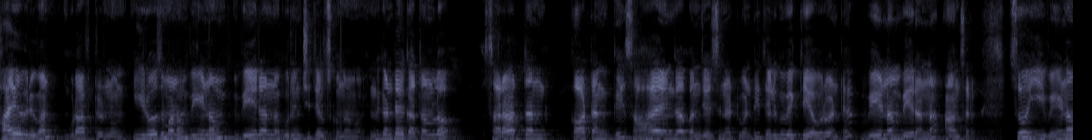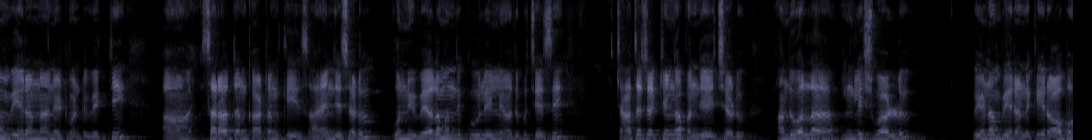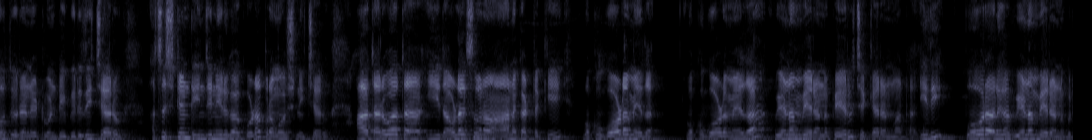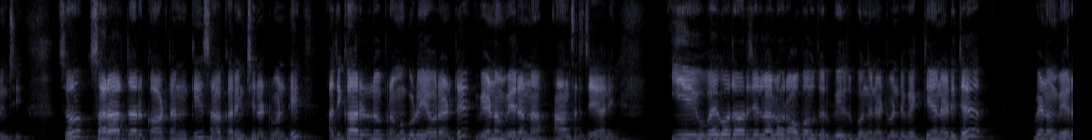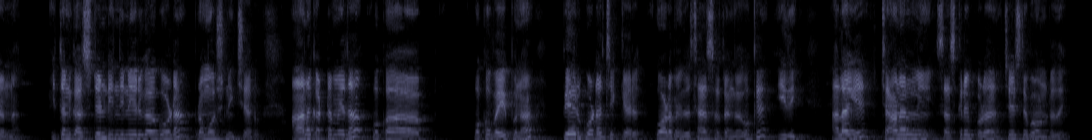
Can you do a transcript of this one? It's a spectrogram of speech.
Hi everyone good afternoon. ఈరోజు మనం వీణం వీరన్న గురించి తెలుసుకుందాము. ఎందుకంటే గతంలో సరార్దన్ కాటన్కి సహాయంగా పనిచేసినటువంటి తెలుగు వ్యక్తి ఎవరు అంటే వీణం వీరన్న ఆన్సర్. సో ఈ వీణం వీరన్న అనేటువంటి వ్యక్తి సరార్థన్ సరార్దన్ కాటన్కి సహాయం చేశాడు. కొన్ని వేల మంది కూలీల్ని అదుపు చేసి చాతచక్యంగా పనిచేయించాడు. అందువల్ల ఇంగ్లీష్ వాళ్ళు వేణం వీరన్నకి రావు బహదూర్ అనేటువంటి బిరుదు ఇచ్చారు అసిస్టెంట్ ఇంజనీర్గా కూడా ప్రమోషన్ ఇచ్చారు. ఆ తర్వాత ఈ ధవళేశ్వరం ఆనకట్టకి ఒక గోడ మీద ఒక గోడ మీద వీణం వీరన్న పేరు చెక్కారనమాట ఇది ఓవరాల్గా వీణం వీరన్న గురించి. సో సరార్దార్ కాటన్కి సహకరించినటువంటి అధికారుల్లో ప్రముఖుడు ఎవరంటే వీణం వీరన్న ఆన్సర్ చేయాలి. ఈ ఉభయ గోదావరి జిల్లాలో రావు బహదూర్ బిరుదు పొందినటువంటి వ్యక్తి అని అడిగితే వీణం వీరన్న. ఇతనికి అసిస్టెంట్ ఇంజనీర్గా కూడా ప్రమోషన్ ఇచ్చారు. ఆనకట్ట మీద ఒక ఒక వైపున పేరు కూడా చెక్కారు గోడ మీద శాశ్వతంగా. ఓకే? ఇది. అలాగే ఛానల్ని సబ్స్క్రైబ్ కూడా చేస్తే బాగుంటుంది.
